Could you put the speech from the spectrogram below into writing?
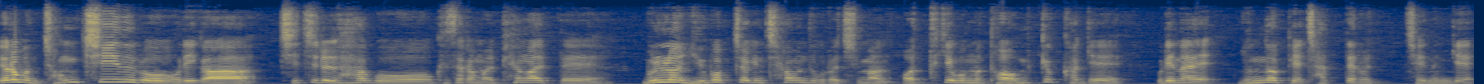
여러분, 정치인으로 우리가 지지를 하고 그 사람을 평할 때 물론 유법적인 차원도 그렇지만 어떻게 보면 더 엄격하게 우리나라의 눈높이의 잣대로 재는 게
